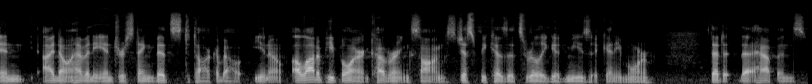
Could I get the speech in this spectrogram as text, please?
And I don't have any interesting bits to talk about. You know, a lot of people aren't covering songs just because it's really good music anymore. That that happens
